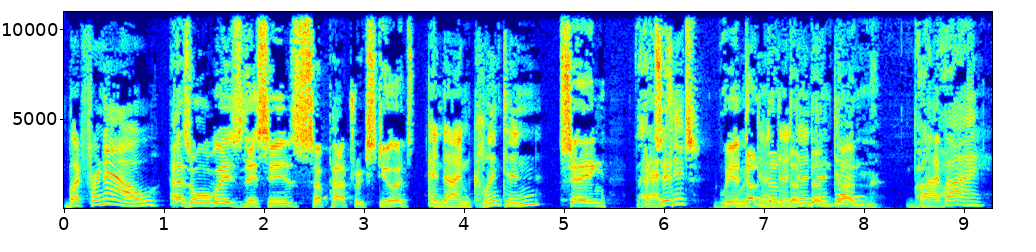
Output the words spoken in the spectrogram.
But for now, As always, this is Sir Patrick Stewart and I'm Clinton. saying, That's, That's it. it. We're, done, done, done, done, done. Bye bye.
